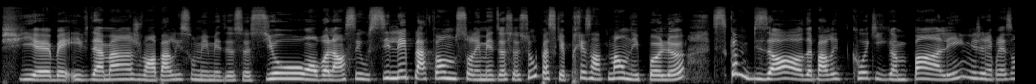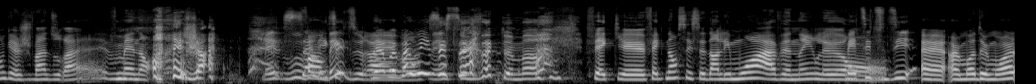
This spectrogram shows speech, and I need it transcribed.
Puis, euh, ben, évidemment, je vais en parler sur mes médias sociaux. On va lancer aussi les plateformes sur les médias sociaux parce que présentement, on n'est pas là. C'est comme bizarre de parler de quoi qui est comme pas en ligne. J'ai l'impression que je vends du rêve, mais non. Genre, Mais vous Ça, vendez du Ben, rêve. ben, ben en oui, fait. c'est ça. Exactement. fait que, fait que non, c'est ça. Dans les mois à venir, là. Mais on- tu sais, tu dis euh, un mois, deux mois,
